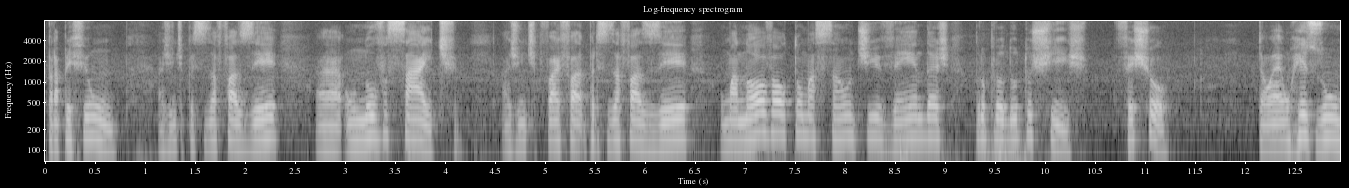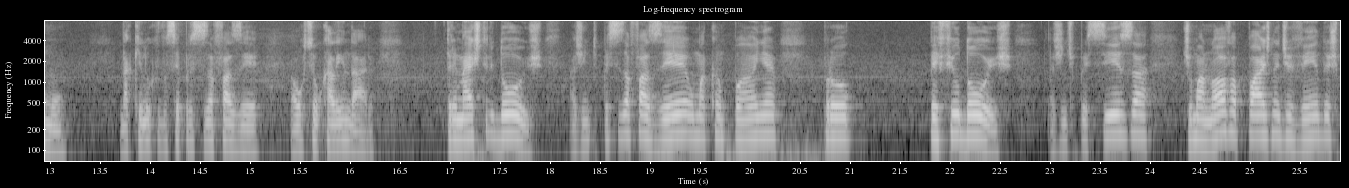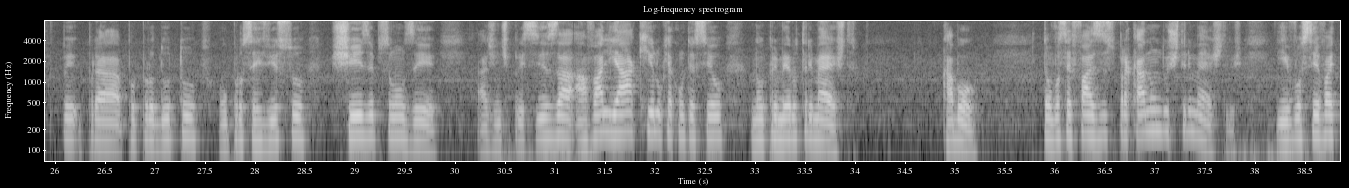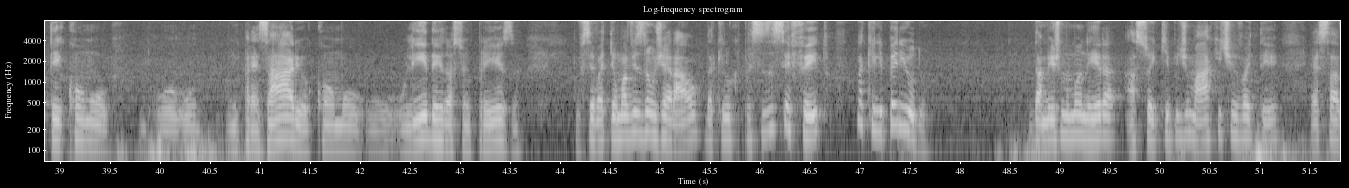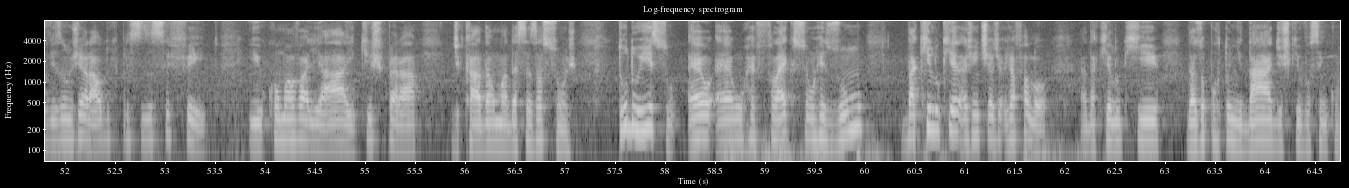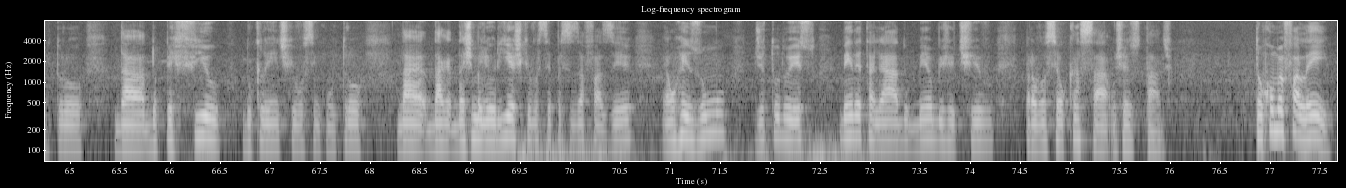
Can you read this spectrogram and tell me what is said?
para perfil 1. A gente precisa fazer uh, um novo site. A gente vai fa precisa fazer uma nova automação de vendas para o produto X. Fechou. Então é um resumo daquilo que você precisa fazer ao seu calendário. Trimestre 2, a gente precisa fazer uma campanha para o perfil 2. A gente precisa de uma nova página de vendas para o pro produto ou para o serviço XYZ. A gente precisa avaliar aquilo que aconteceu no primeiro trimestre. Acabou. Então você faz isso para cada um dos trimestres. E você vai ter como o, o empresário, como o líder da sua empresa, Você vai ter uma visão geral daquilo que precisa ser feito naquele período. Da mesma maneira, a sua equipe de marketing vai ter essa visão geral do que precisa ser feito e como avaliar e o que esperar de cada uma dessas ações. Tudo isso é, é um reflexo, é um resumo daquilo que a gente já, falou, é daquilo que das oportunidades que você encontrou, da, do perfil do cliente que você encontrou, da, da, das melhorias que você precisa fazer. É um resumo de tudo isso, bem detalhado, bem objetivo, para você alcançar os resultados. Então, como eu falei,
